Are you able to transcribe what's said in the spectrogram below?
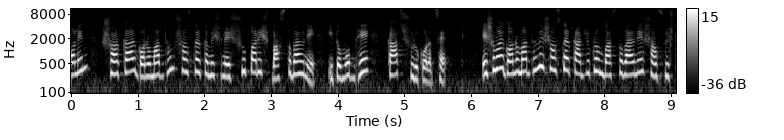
বলেন, সরকার গণমাধ্যম সংস্কার কমিশনের সুপারিশ বাস্তবায়নে ইতোমধ্যে কাজ শুরু করেছে। এ সময় গণমাধ্যমের সংস্কার কার্যক্রম বাস্তবায়নে সংশ্লিষ্ট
